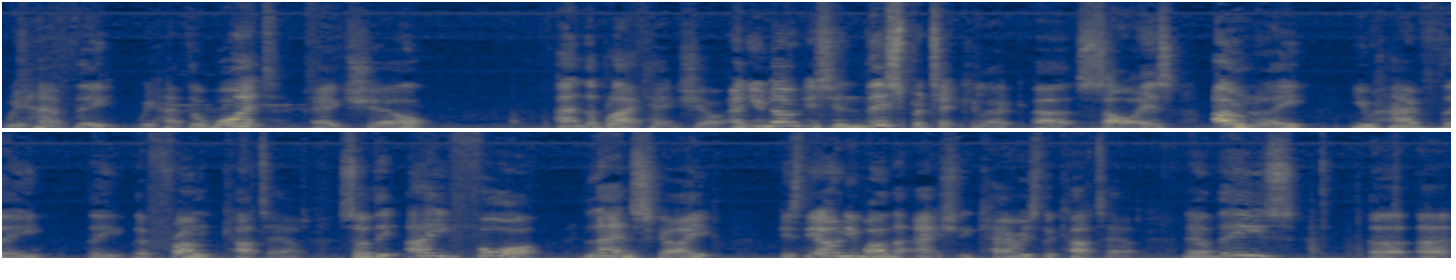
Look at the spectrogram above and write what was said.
We have the we have the white eggshell and the black eggshell. And you notice in this particular uh, size only you have the, the, the front cutout. So the A4 landscape is the only one that actually carries the cutout. Now these uh, uh,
